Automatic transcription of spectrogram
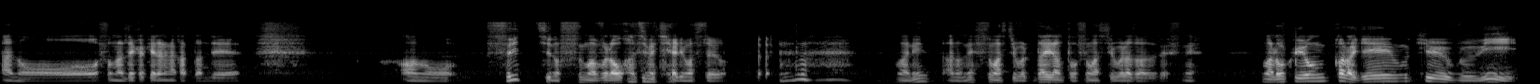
あのー、そんな出かけられなかったんで、あのー、スイッチのスマブラを初めてやりましたよ。まあね、あのね、スマッシュブラ、大乱闘スマッシュブラザーズですね。まあ、64からゲームキューブ、Wii、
